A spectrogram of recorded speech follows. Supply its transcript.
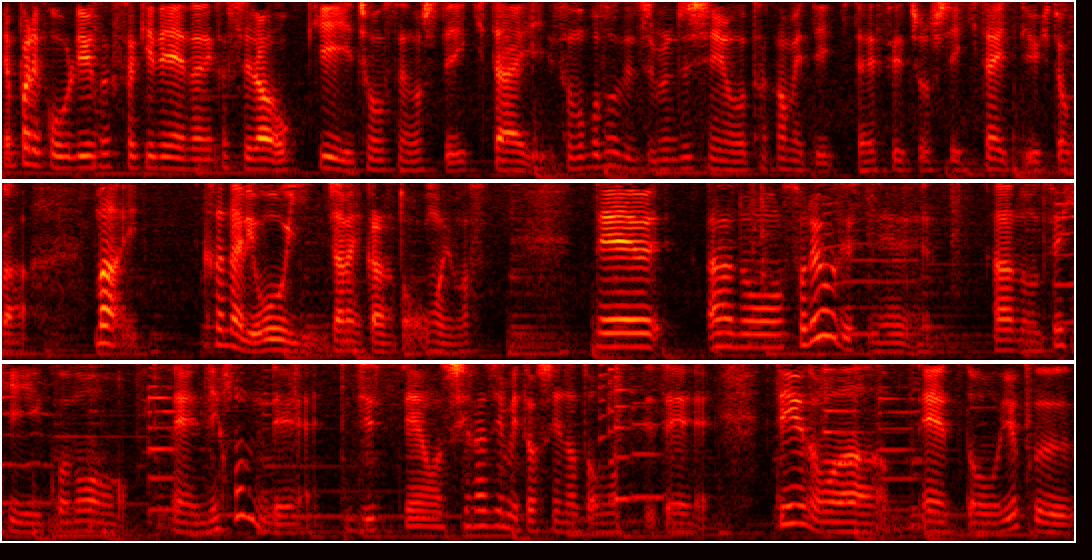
やっぱりこう留学先で何かしら大きい挑戦をしていきたいそのことで自分自身を高めていきたい成長していきたいっていう人がまあかなり多いんじゃないかなと思います。であのそれをですねあのぜひこの、ね、日本で実践をし始めてほしいなと思っててっていうのは、えーと、よく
